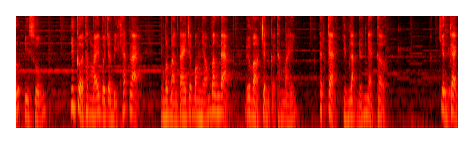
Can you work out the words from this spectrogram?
nút đi xuống. Nhưng cửa thang máy vừa chuẩn bị khép lại thì một bàn tay trong băng nhóm băng đảng đưa vào chân cửa thang máy. Tất cả im lặng đến nghẹt thở. Chuyển cảnh,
